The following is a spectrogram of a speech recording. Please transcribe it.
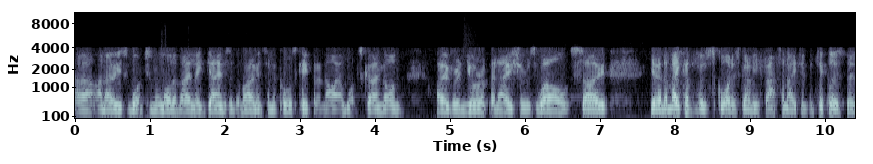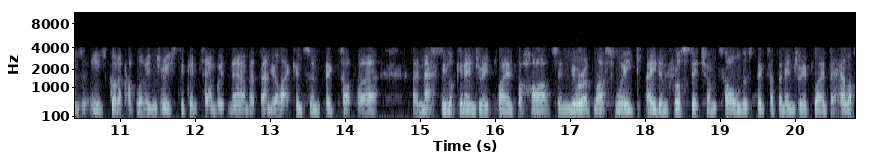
Uh, I know he's watching a lot of A-League games at the moment, and of course keeping an eye on what's going on over in Europe and Asia as well. So, you know, the makeup of his squad is going to be fascinating, particularly as he's got a couple of injuries to contend with now. Nathaniel Atkinson picked up a, a nasty-looking injury playing for Hearts in Europe last week. Ajdin Hrustic, I'm told, has picked up an injury playing for Hellas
